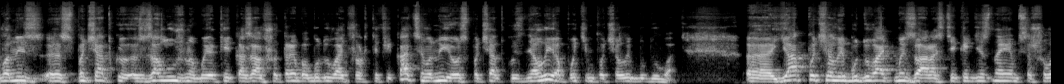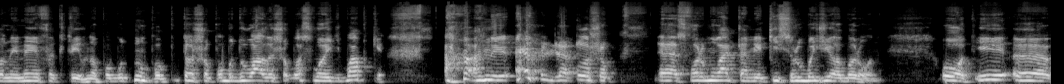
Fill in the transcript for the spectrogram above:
вони з- е, спочатку залужному, який казав, що треба будувати фортифікації, вони його спочатку зняли, а потім почали будувати. Е, Як почали будувати, ми зараз тільки дізнаємося, що вони неефективно ну, те, що побудували, щоб освоїти бабки, а не для того, щоб е, сформувати там якісь рубежі оборони. От і е,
